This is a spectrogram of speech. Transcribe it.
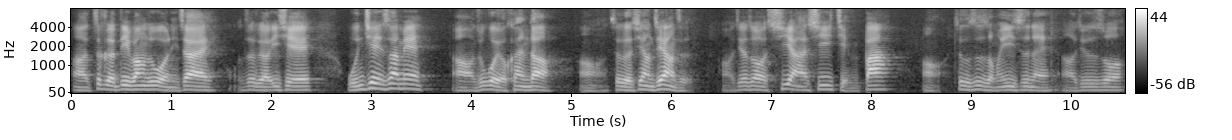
啊，这个地方如果你在这个一些文件上面啊，如果有看到啊，这个像这样子啊，叫做 CRC 减八啊，这个是什么意思呢？啊，就是说，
